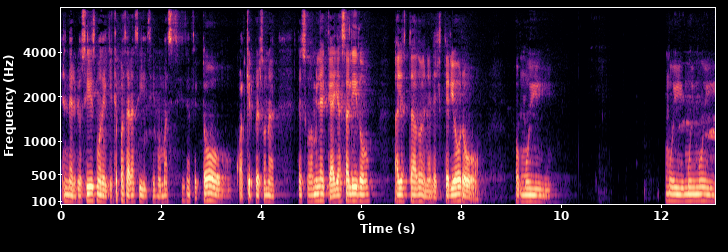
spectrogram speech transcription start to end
el nerviosismo de que qué pasará si, si mamá se, infectó o cualquier persona de su familia que haya salido, haya estado en el exterior o, o muy, muy, muy, muy,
